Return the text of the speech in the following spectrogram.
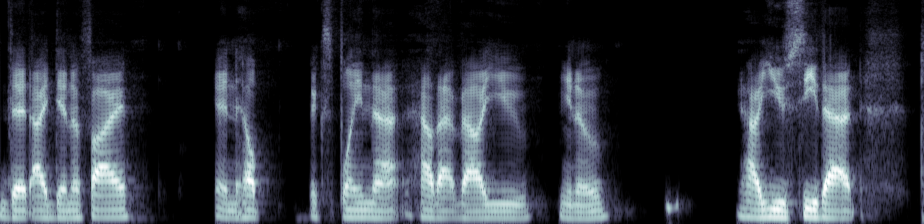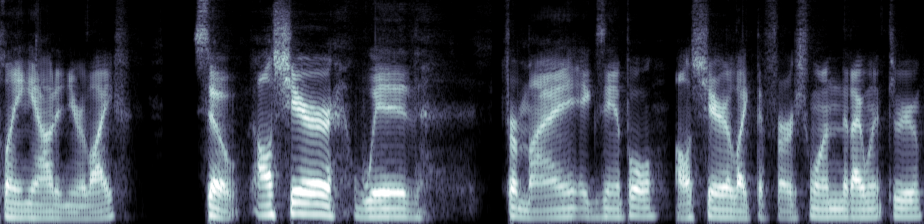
that identify and help explain that how that value you know how you see that playing out in your life. So i'll share with for my example i'll share like the first one that i went through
